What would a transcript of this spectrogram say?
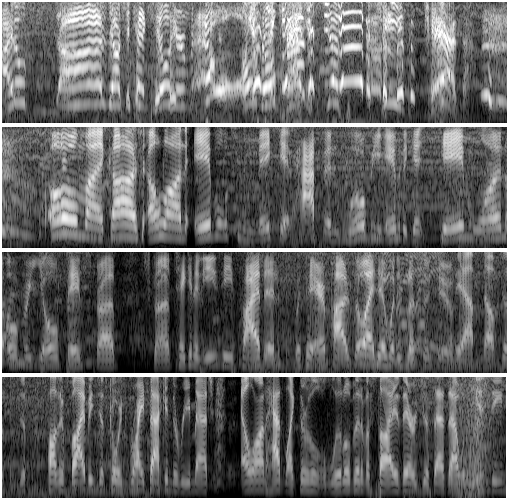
I don't uh, no, she can't kill here. Oh, oh yes, no, she can. can. Yes, she yes, can. She can. Oh my gosh, Elon able to make it happen. Will be able to get game one over YoFavScrub. Scrub taking it easy, vibing with the AirPods. No idea what he's listening to. Yeah, no, just just positive vibing, just going right back into rematch. Elon had like there's a little bit of a sigh there just as that was ending.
